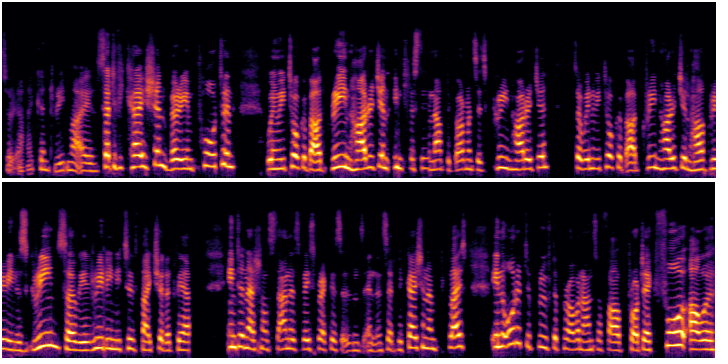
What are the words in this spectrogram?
sorry, I can't read my certification, very important. When we talk about green hydrogen, interesting enough, the government says green hydrogen. So when we talk about green hydrogen, how green is green? So we really need to make sure that we have international standards, best practices, and, and certification in place in order to prove the provenance of our project for our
